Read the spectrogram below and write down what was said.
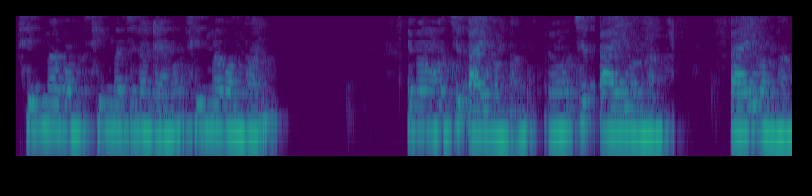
সিগমা সিগমা চিহ্নটা এমন, সিগমা বন্ধন এবং হচ্ছে পাই বন্ধন, এবং হচ্ছে পাই বন্ধন পাই বন্ধন।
